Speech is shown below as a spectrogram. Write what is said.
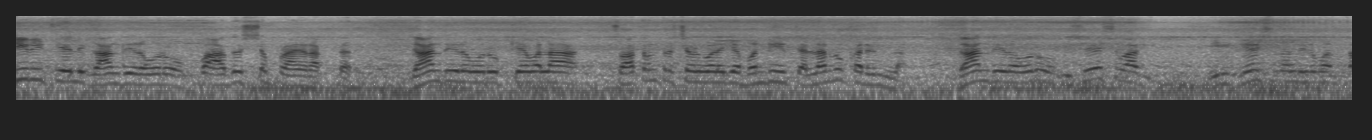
ಈ ರೀತಿಯಲ್ಲಿ ಗಾಂಧಿರವರು ಒಬ್ಬ ಆದರ್ಶಪ್ರಾಯರಾಗ್ತಾರೆ. ಗಾಂಧಿರವರು ಕೇವಲ ಸ್ವಾತಂತ್ರ್ಯ ಚಳವಳಿಗೆ ಬನ್ನಿ ಅಂತ ಎಲ್ಲರನ್ನೂ ಕರೀಲಿಲ್ಲ. ಗಾಂಧಿರವರು ವಿಶೇಷವಾಗಿ ಈ ದೇಶದಲ್ಲಿರುವಂಥ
